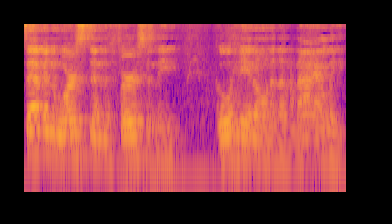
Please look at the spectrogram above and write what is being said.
seven worse than the first, and they go ahead on and annihilate.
